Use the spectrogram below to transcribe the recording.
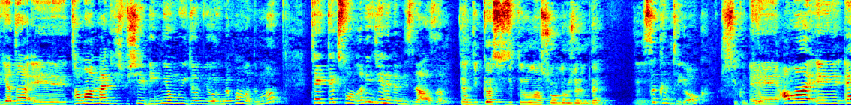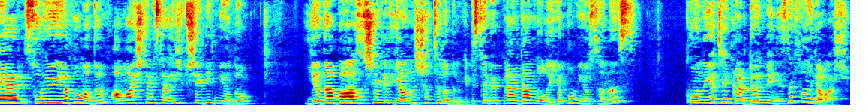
ya da e, tamamen hiçbir şey bilmiyor muydum, yorum yapamadım mı? Tek tek soruları incelememiz lazım. Yani dikkatsizlikten olan sorular üzerinde e, Sıkıntı yok. Sıkıntı yok. Ee, ama e, eğer soruyu yapamadım ama işte mesela hiçbir şey bilmiyordum ya da bazı şeyleri yanlış hatırladım gibi sebeplerden dolayı yapamıyorsanız konuya tekrar dönmenizde fayda var.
